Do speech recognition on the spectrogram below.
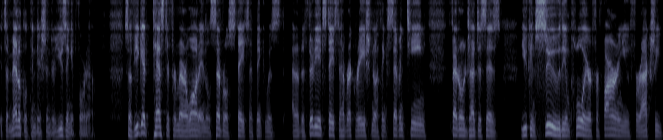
it's a medical condition they're using it for now. So if you get tested for marijuana in several states, I think it was out of the 38 states that have recreational, I think 17 federal judges says you can sue the employer for firing you for actually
